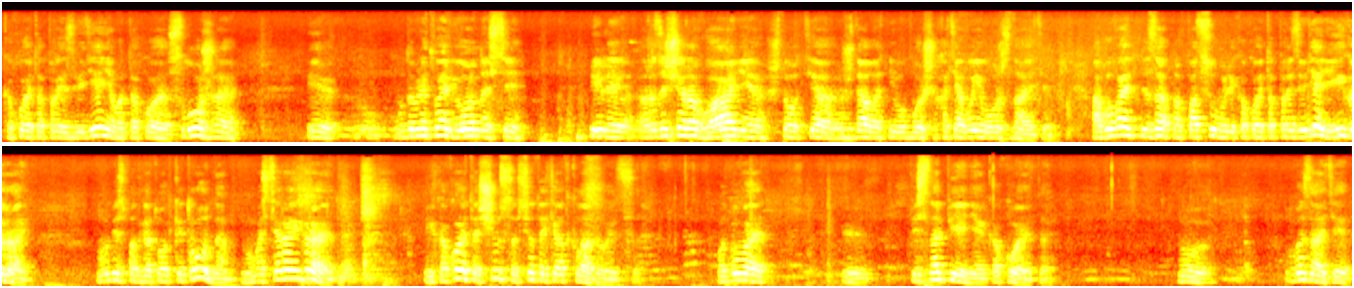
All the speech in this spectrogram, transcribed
Какое-то произведение, вот такое сложное, и ну, удовлетворенности, или разочарование, что вот я ждал от него больше, хотя вы его уже знаете. А бывает внезапно подсунули какое-то произведение, играй. Ну, без подготовки трудно, но мастера играют. И какое-то чувство все-таки откладывается. Вот бывает э, песнопение какое-то. Ну, вы знаете,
